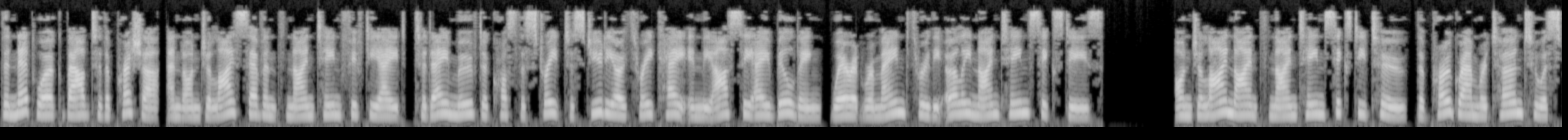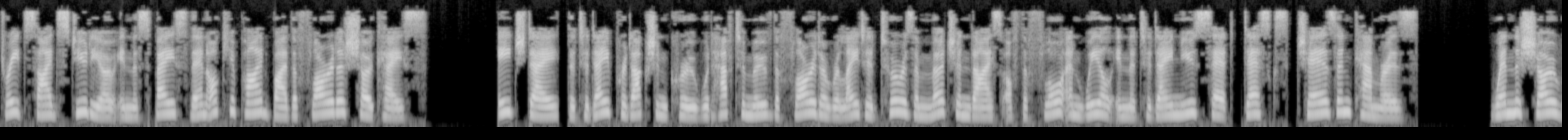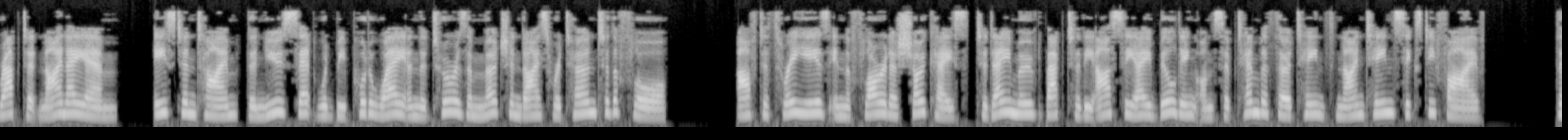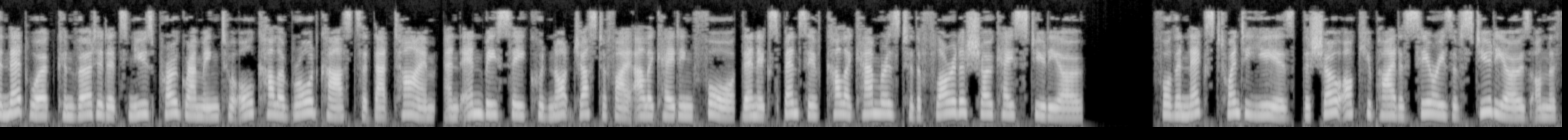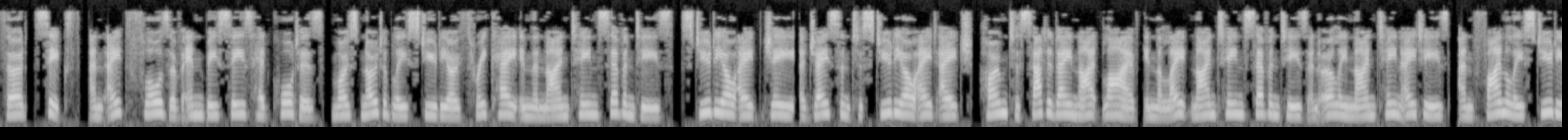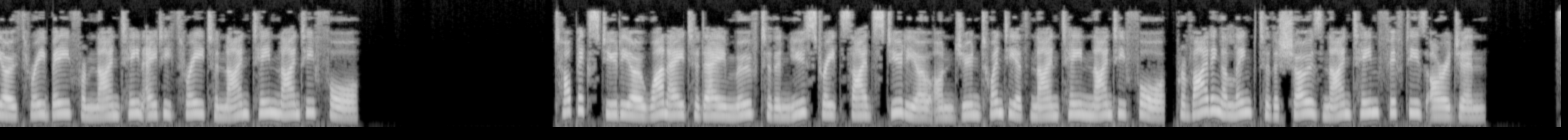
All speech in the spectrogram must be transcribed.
The network bowed to the pressure, and on July 7, 1958, Today moved across the street to Studio 3K in the RCA building, where it remained through the early 1960s. On July 9, 1962, the program returned to a street-side studio in the space then occupied by the Florida Showcase. Each day, the Today production crew would have to move the Florida-related tourism merchandise off the floor and wheel in the Today News set, desks, chairs and cameras. When the show wrapped at 9 a.m. Eastern Time, the news set would be put away and the tourism merchandise returned to the floor. After three years in the Florida Showcase, Today moved back to the RCA building on September 13, 1965. The network converted its news programming to all-color broadcasts at that time, and NBC could not justify allocating four then expensive color cameras to the Florida Showcase studio. For the next 20 years, the show occupied a series of studios on the third, sixth, and eighth floors of NBC's headquarters, most notably Studio 3K in the 1970s, Studio 8G adjacent to Studio 8H, home to Saturday Night Live in the late 1970s and early 1980s, and finally Studio 3B from 1983 to 1994. Topic Studio 1A Today moved to the new Street Side studio on June 20, 1994, providing a link to the show's 1950s origin.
